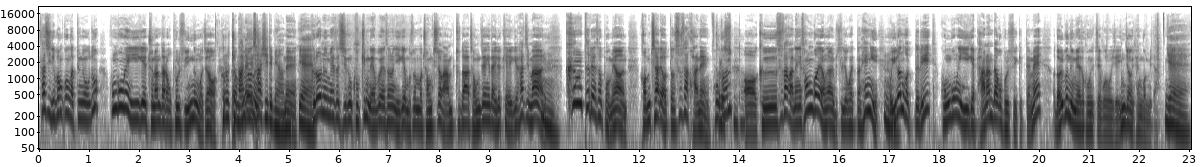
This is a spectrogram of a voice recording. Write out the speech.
사실 이번 건 같은 경우도 공공의 이익에 준한다라고 볼 수 있는 거죠. 그렇죠. 그러니까 만약에 그런- 사실이면. 네. 예. 그런 의미에서 지금 국힘 내부에서는 이게 무슨 뭐 정치적 암투다, 정쟁이다 이렇게 얘기를 하지만 음. 큰 틀에서 보면 검찰의 어떤 수사 관행 혹은. 어 그 수사 관행이 선거에 영향을 미치려고 했던 행위 음. 뭐 이런 것들이 공공의 이익에 반한다고 볼 수 있기 때문에 넓은 의미에서 공익 제보로 이제 인정이 된 겁니다. 예.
